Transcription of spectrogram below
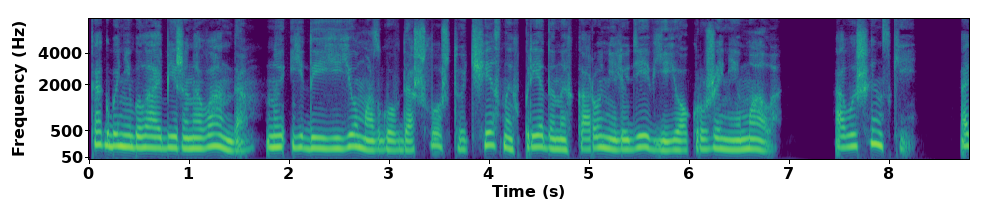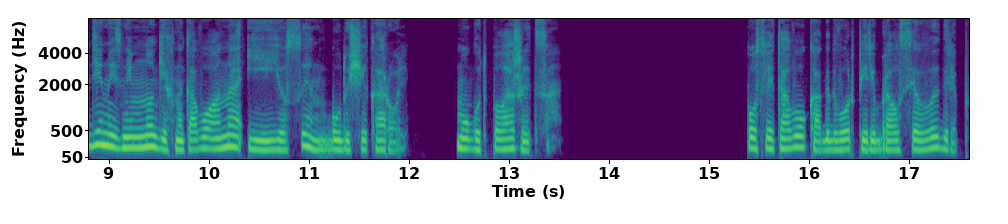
Как бы ни была обижена Ванда, но и до ее мозгов дошло, что честных, преданных короне людей в ее окружении мало, а Вышинский один из немногих, на кого она и ее сын, будущий король, могут положиться. После того, как двор перебрался в выгреб,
